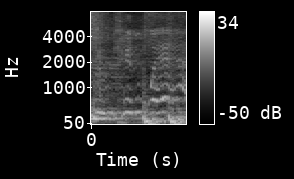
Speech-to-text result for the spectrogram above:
you can wear.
